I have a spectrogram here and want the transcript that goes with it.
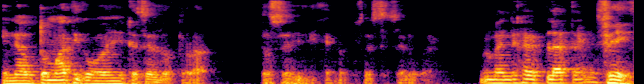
en automático va a venir a hacer el doctorado. Entonces dije, no, pues este es el lugar. Bandeja de plata. Sí,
